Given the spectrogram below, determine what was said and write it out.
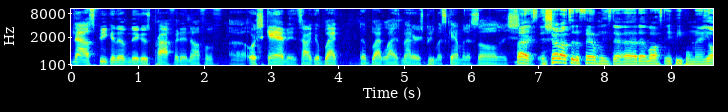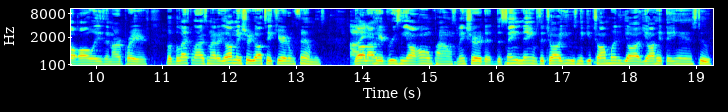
now, speaking of niggas profiting off of uh, or scamming, it's like a black the Black Lives Matter is pretty much scamming us all and shit. Facts. And shout out to the families that uh, that lost their people, man. Y'all always in our prayers. But Black Lives Matter, y'all make sure y'all take care of them families. Oh, Y'all yeah. out here greasing y'all own pounds. Make sure that the same names that y'all using to get y'all money, y'all y'all hit their hands too.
